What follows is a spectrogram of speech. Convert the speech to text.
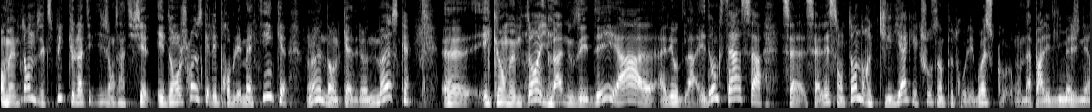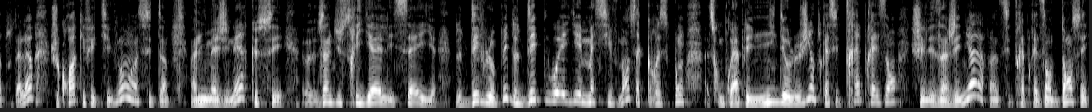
en même temps, on nous explique que l'intelligence artificielle est dangereuse, qu'elle est problématique, hein, dans le cas d'Elon Musk, euh, et qu'en même temps, il va nous aider à euh, aller au-delà. Et donc ça, ça, ça, laisse entendre qu'il y a quelque chose d'un peu trop. Moi, on a parlé de l'imaginaire tout à l'heure. Je crois qu'effectivement, hein, c'est un, imaginaire que ces euh, industriels essayent de développer, de déployer massivement. Ça correspond à ce qu'on pourrait appeler une idéologie. En tout cas, c'est très présent chez les ingénieurs. Hein, c'est très présent dans ces,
